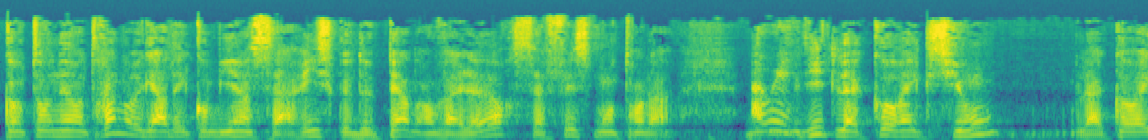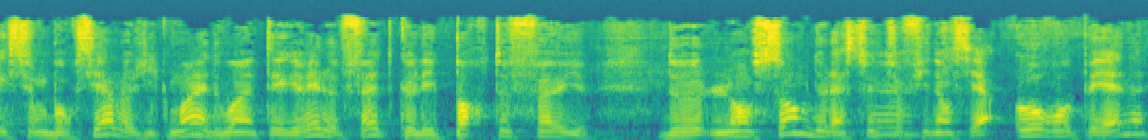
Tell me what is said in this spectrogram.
quand on est en train de regarder combien ça risque de perdre en valeur, ça fait ce montant-là. Ah vous dites la correction, la correction boursière, logiquement, elle doit intégrer le fait que les portefeuilles de l'ensemble de la structure mmh. financière européenne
